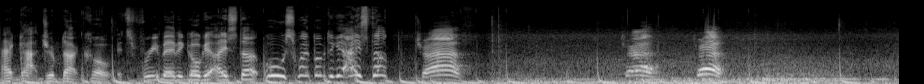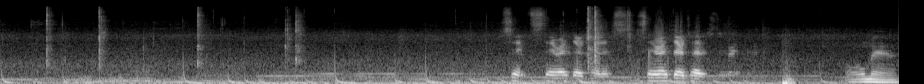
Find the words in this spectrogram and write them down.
at gotdrip.co. It's free, baby. Go get iced up. Ooh, swipe up to get iced up. Trav. Trav. Trav. Stay, stay right there, Tydus. Stay right there, Tydus. Stay right there. Oh man.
